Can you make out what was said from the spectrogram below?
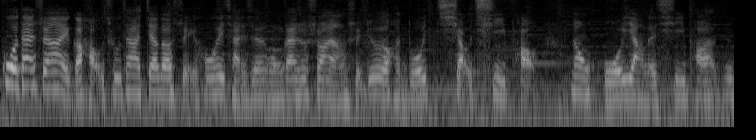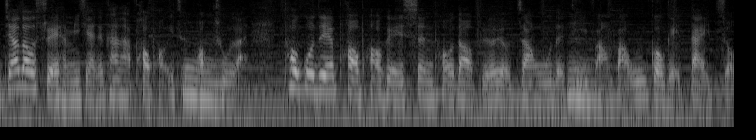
过碳酸钠有个好处，它加到水以后会产生我们刚才说双氧水，就会有很多小气泡。那种活氧的气泡，你加到水，很明显就看它泡泡一直跑出来。嗯、透过这些泡泡可以渗透到，比如有脏污的地方，嗯、把污垢给带走。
